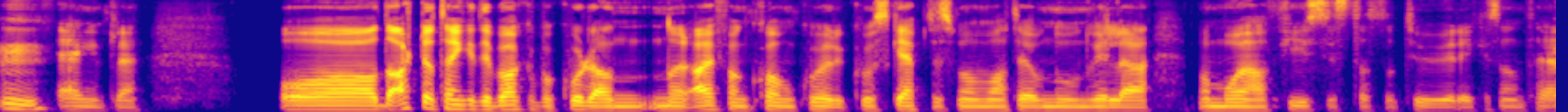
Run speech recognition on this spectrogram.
Mm. egentlig. Og det er artig å tenke tilbake på hvordan når iPhone kom, hvor, hvor skeptisk man var til om noen ville Man må jo ha fysisk tastatur. ikke sant? Hele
